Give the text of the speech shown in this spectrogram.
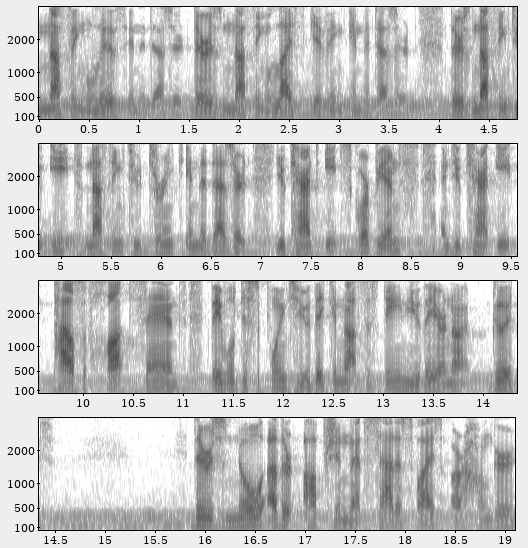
Nothing lives in the desert. There is nothing life giving in the desert. There's nothing to eat, nothing to drink in the desert. You can't eat scorpions and you can't eat piles of hot sands. They will disappoint you. They cannot sustain you. They are not good. There's no other option that satisfies our hunger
